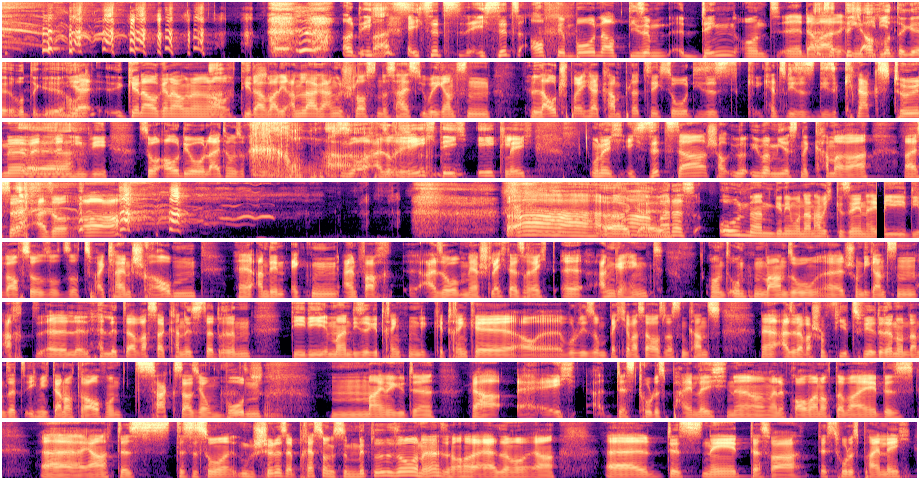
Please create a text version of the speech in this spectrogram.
und ich, ich sitze ich sitz auf dem Boden auf diesem Ding und äh, da das war. Hat dich auch runterge runtergehauen. Ja, genau, genau, genau. genau. Die, da war die Anlage angeschlossen, das heißt, über die ganzen Lautsprecher kam plötzlich so dieses, kennst du dieses, diese Knackstöne, ja, wenn, wenn irgendwie so Audioleitung so, so, also richtig eklig. Und ich, ich sitze da, schau über, über mir ist eine Kamera, weißt du, also, oh. Ah, ah oh, war das unangenehm. Und dann habe ich gesehen, hey, die, die war auf so, so, so zwei kleinen Schrauben äh, an den Ecken einfach, äh, also mehr schlecht als recht, äh, angehängt. Und unten waren so äh, schon die ganzen 8 äh, Liter Wasserkanister drin, die die immer in diese Getränken, Getränke, äh, wo du so ein Becher Wasser rauslassen kannst. Ne? Also da war schon viel zu viel drin und dann setze ich mich da noch drauf und zack, saß ich auf dem Boden. Meine Güte. Ja, äh, ich, des Todes peinlich. Ne? Meine Frau war noch dabei. Das, äh, ja, das, das ist so ein schönes Erpressungsmittel, so, ne? So, also, ja. Äh, das, nee, das war des Todes peinlich.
